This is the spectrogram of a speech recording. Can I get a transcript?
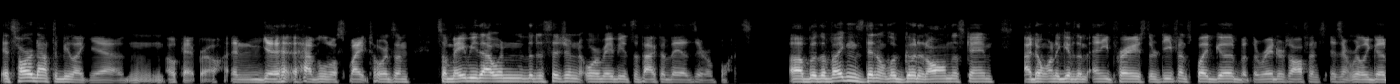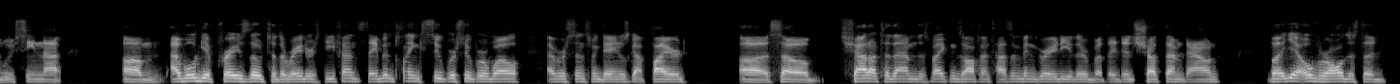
It's hard not to be like, yeah, mm, okay, bro, and get, have a little spite towards him. So maybe that went into the decision, or maybe it's the fact that they had zero points. Uh, but the Vikings didn't look good at all in this game. I don't want to give them any praise. Their defense played good, but the Raiders' offense isn't really good. We've seen that. Um, I will give praise though to the Raiders' defense. They've been playing super, super well ever since McDaniels got fired. Uh, so shout out to them. This Vikings offense hasn't been great either, but they did shut them down. But yeah, overall, just a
